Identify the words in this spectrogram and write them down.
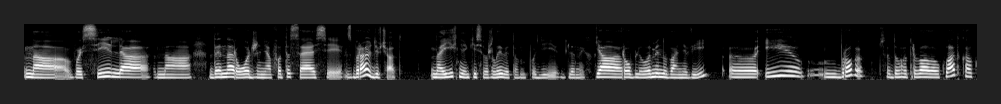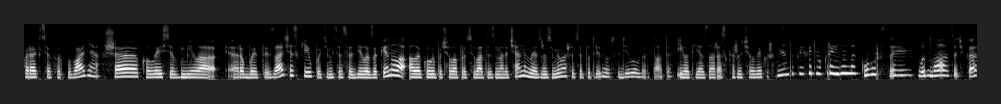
на весілля, на день народження, фотосесії. Збираю дівчат на їхні якісь важливі там події для них. Я роблю ламінування вій е, і брови. Це довготривала укладка, корекція фарбування. Ще колись вміла робити зачіски, потім це все діло закинула. Але коли почала працювати з нареченими, я зрозуміла, що це потрібно все діло вертати. І от я зараз кажу чоловіку, що мені треба поїхати в Україну на курси, будь ласочка.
